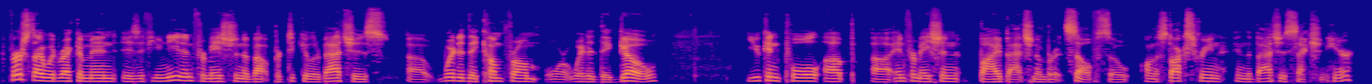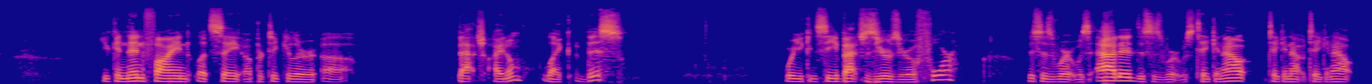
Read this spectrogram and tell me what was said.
First, I would recommend is if you need information about particular batches, uh, where did they come from or where did they go, you can pull up uh, information by batch number itself. So on the stock screen in the batches section here, you can then find, let's say, a particular uh, batch item like this, where you can see batch 004. This is where it was added, this is where it was taken out, taken out, taken out.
